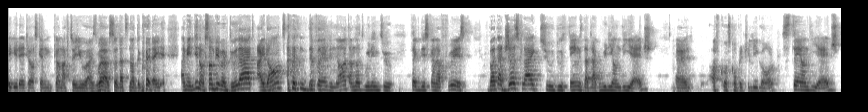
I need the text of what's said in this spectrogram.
regulators can come after you as well. So that's not the great idea i mean you know some people do that. I don't definitely not. I'm not willing to take this kind of risk but i just like to do things that like really on the edge uh, of course completely legal stay on the edge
